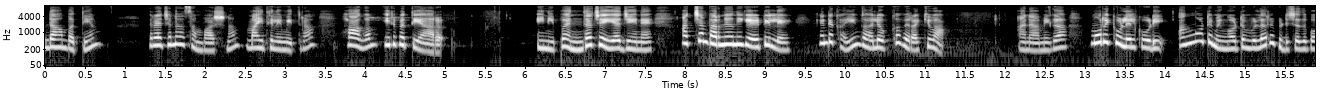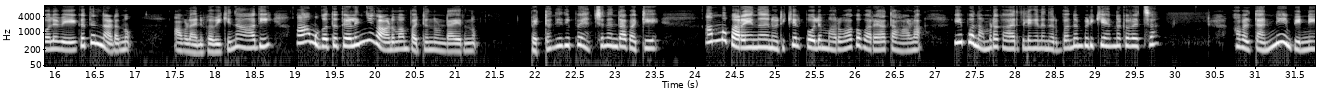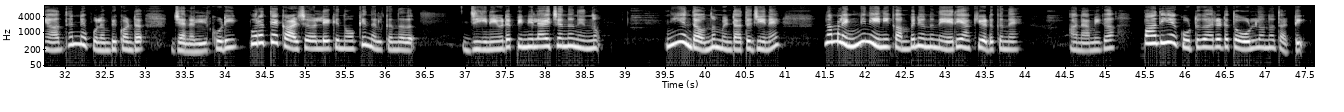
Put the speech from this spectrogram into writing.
ദാമ്പത്യം രചനാ സംഭാഷണം മൈഥിലി മിത്ര ഭാഗം ഇരുപത്തിയാറ്. ഇനിയിപ്പോൾ എന്താ ചെയ്യുക ജീനെ? അച്ഛൻ പറഞ്ഞത് നീ കേട്ടില്ലേ? എന്റെ കൈയും കാലും ഒക്കെ വിറയ്ക്കുക അനാമിക മുറിക്കുള്ളിൽ കൂടി അങ്ങോട്ടും ഇങ്ങോട്ടും വിളറി പിടിച്ചതുപോലെ വേഗത്തിൽ നടന്നു. അവൾ അനുഭവിക്കുന്ന ആദി ആ മുഖത്ത് തെളിഞ്ഞു കാണുവാൻ പറ്റുന്നുണ്ടായിരുന്നു. പെട്ടെന്ന് ഇതിപ്പോൾ അച്ഛൻ എന്താ പറ്റിയേ? അമ്മ പറയുന്നതിന് ഒരിക്കൽ പോലും മറുവാക്ക് പറയാത്ത ആളാ. ഇപ്പോൾ നമ്മുടെ കാര്യത്തിൽ ഇങ്ങനെ നിർബന്ധം പിടിക്കുക എന്നൊക്കെ വെച്ചാൽ അവൾ തന്നെയും പിന്നെയും അത് തന്നെ പുലമ്പിക്കൊണ്ട് ജനലിൽ കൂടി പുറത്തെ കാഴ്ചകളിലേക്ക് നോക്കി നിൽക്കുന്നത് ജീനയുടെ പിന്നിലായി ചെന്ന് നിന്നു. നീ എന്താ ഒന്നും മിണ്ടാത്ത ജീനെ? നമ്മൾ എങ്ങനെ ഇനി കമ്പനി ഒന്ന് നേരെയാക്കി എടുക്കുന്നേ? അനാമിക പതിയെ കൂട്ടുകാരുടെ തോളിലൊന്ന് തട്ടി.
